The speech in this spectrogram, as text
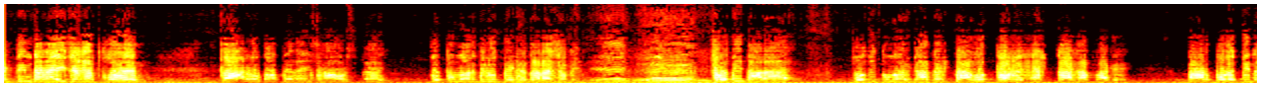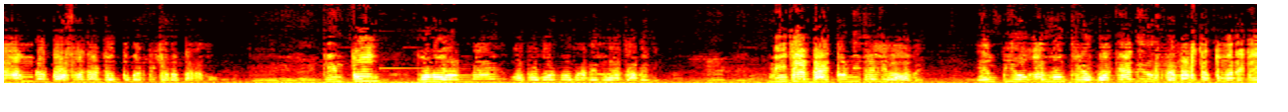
একদিন দ্বারা এই জায়গাত কহেন, কারও বাপের এই সাহস নাই যে তোমার বিরুদ্ধে এটা দাঁড়ায় যাবে। যদি দাঁড়ায়, যদি তোমার গাতে একটা আঘাত পড়ে একটা আঘাত লাগে, তারপরের দিন আমরা দশ হাজার জন তোমার পিছনে দাঁড়াবো। কিন্তু কোনো অন্যায়, অপকর্ম মানে নেওয়া যাবে না। নিজের দায়িত্ব নিজে নেওয়া হবে এমপি হোক আর মন্ত্রী হোক বা কেদিন উঠবে মাস্টার তোমার এই যে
